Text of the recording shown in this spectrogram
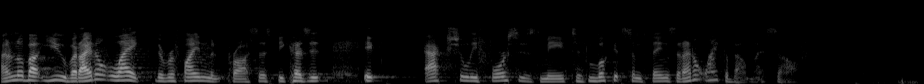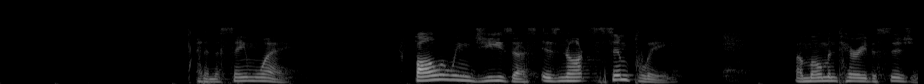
I don't know about you, but I don't like the refinement process because it, it actually forces me to look at some things that I don't like about myself. And in the same way, following Jesus is not simply a momentary decision.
